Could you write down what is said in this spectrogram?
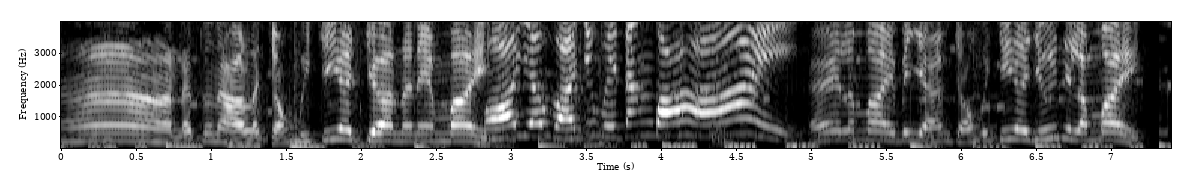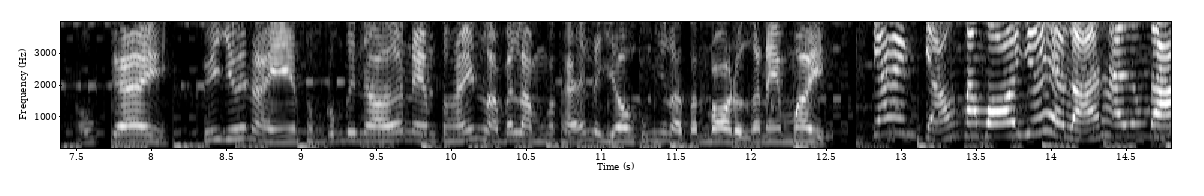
À là tôi nào là chọn vị trí ở trên anh em ơi. Bỏ vô gọi chuẩn bị tăng bo thôi. Ê Lâm ơi bây giờ em chọn vị trí ở dưới đi Lâm ơi. Ok, phía dưới này thùng container anh em tôi thấy là bé Lâm có thể là vô cũng như là tanh bo được anh em ơi. Em tăng bo ở dưới là anh hai luôn đó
